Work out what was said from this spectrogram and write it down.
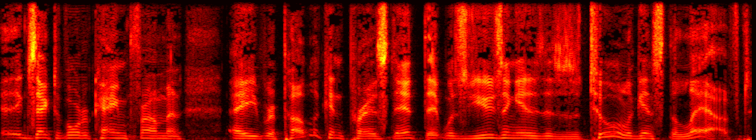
executive order came from an, a Republican president that was using it as a tool against the left.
